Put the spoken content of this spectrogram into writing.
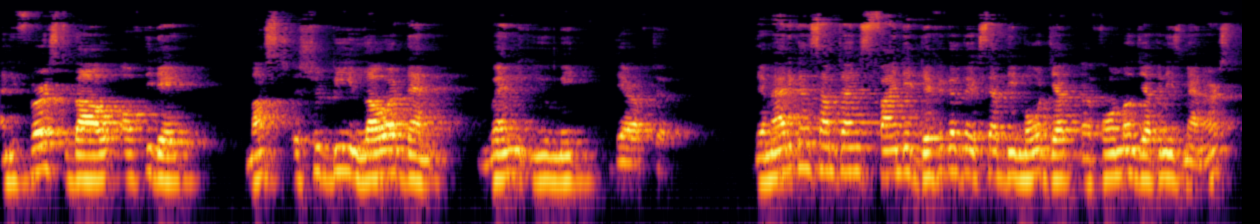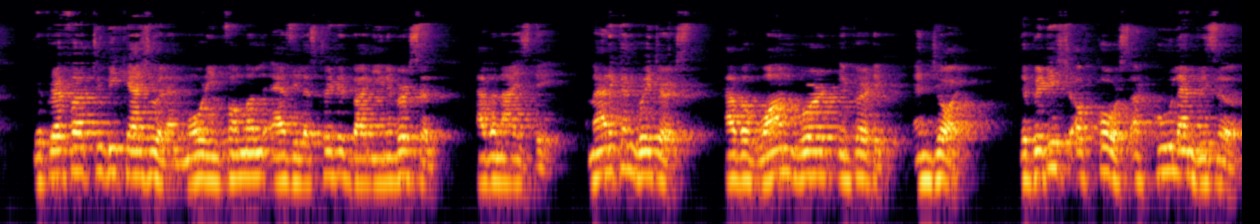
and the first bow of the day must should be lower than when you meet thereafter. The Americans sometimes find it difficult to accept the more Jap uh, formal Japanese manners. They prefer to be casual and more informal as illustrated by the universal have a nice day. American waiters have a one word imperative, enjoy. The British, of course, are cool and reserved.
